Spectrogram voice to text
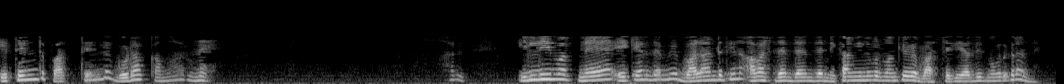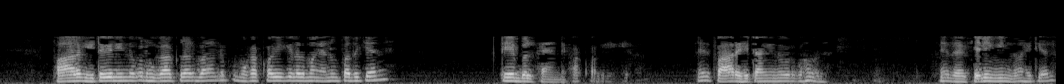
එතෙන්ටපත් වෙන්න ගොඩක් අමාරු නෑ. හරිද? ඉල්ලීමක් නෑ. ඒ කියන්නේ දැන් මේ බලන්න තියෙන අවශ්‍ය දැන් දැන් දැන් නිකන් ඉන්නකොට මම කියුවා බස් එකේ යද්දිත් මොකද කරන්නේ? පාරක හිටගෙන ඉන්නකොට හුඟක් වෙලාවට බලන්නකො මොකක් වගේ කියලාද මම අනුන් පද කියන්නේ? ටේබල් ෆෑන් එකක් වගේ කියලා. නේද? පාරේ හිටන් ඉන්නකොට කොහොමද? නේද? කෙලින් ඉන්නවා හිටියද?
